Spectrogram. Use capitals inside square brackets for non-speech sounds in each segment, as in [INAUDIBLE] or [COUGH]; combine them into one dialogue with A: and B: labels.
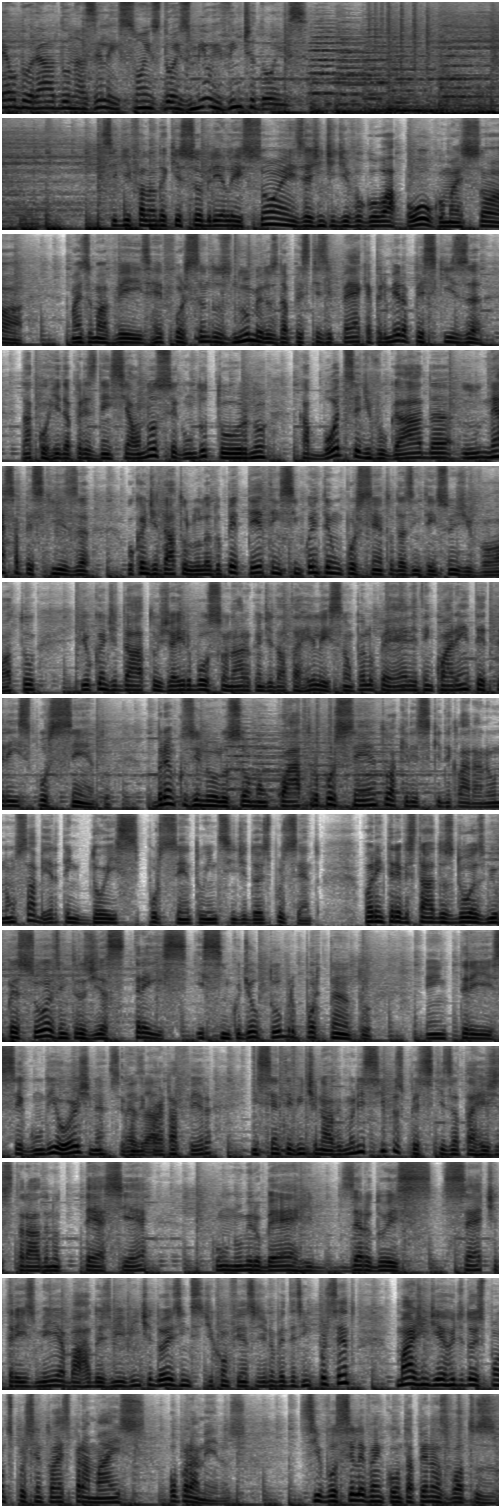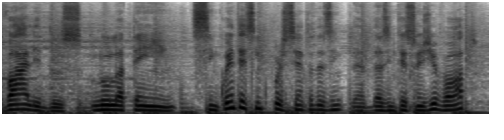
A: Eldorado nas eleições 2022.
B: Segui falando aqui sobre eleições, a gente divulgou há pouco, mas só mais uma vez reforçando os números da pesquisa IPEC, a primeira pesquisa da corrida presidencial no segundo turno, acabou de ser divulgada. Nessa pesquisa, o candidato Lula do PT tem 51% das intenções de voto e o candidato Jair Bolsonaro, candidato à reeleição pelo PL, tem 43%. Brancos e nulos somam 4%, aqueles que declararam não saber têm 2%, o índice de 2%. Foram entrevistados 2 mil pessoas entre os dias 3 e 5 de outubro, portanto, entre segunda e hoje, né? Segunda Exato. e quarta-feira, em 129 municípios. Pesquisa está registrada no TSE com o número BR 02736/2022, índice de confiança de 95%, margem de erro de 2 pontos percentuais para mais ou para menos. Se você levar em conta apenas votos válidos, Lula tem 55% das, das intenções de voto,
